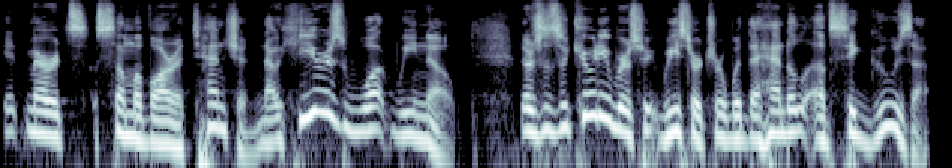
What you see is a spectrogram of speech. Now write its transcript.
it merits some of our attention. Now, here's what we know. There's a security researcher with the handle of Siguza,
